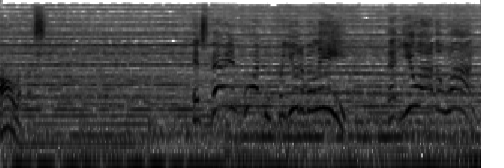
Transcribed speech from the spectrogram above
all of us. It's very important for you to believe that you are the one.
